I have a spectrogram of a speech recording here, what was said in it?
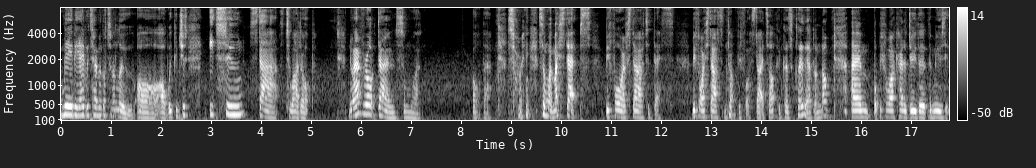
maybe every time we go to the loo, or, or we could just, it soon starts to add up. Now I've wrote down somewhere, oh there, sorry, somewhere my steps before I've started this. Before I started, not before I started talking, because clearly I've done none, um, but before I kind of do the, the music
